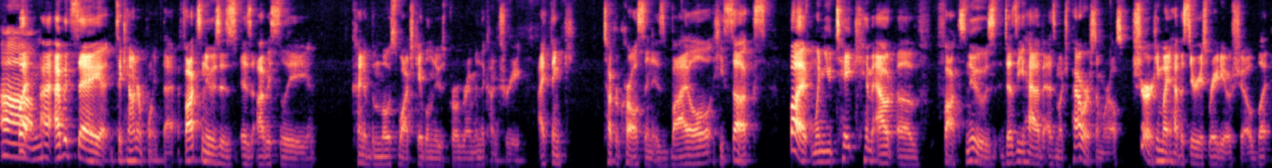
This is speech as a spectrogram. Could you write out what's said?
Um, but I, I would say to counterpoint that, Fox News is is obviously kind of the most watched cable news program in the country. I think Tucker Carlson is vile. He sucks. But when you take him out of Fox News, does he have as much power somewhere else? Sure, he might have a Sirius radio show, but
